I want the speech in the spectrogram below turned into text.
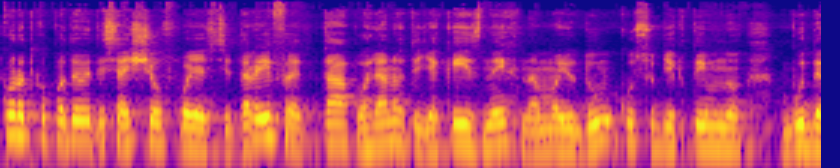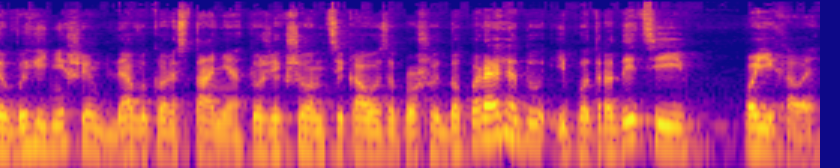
коротко подивитися, що входять в ці тарифи, та поглянути, який з них, на мою думку, суб'єктивно буде вигіднішим для використання. Тож, якщо вам цікаво, запрошую до перегляду і по традиції, поїхали.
